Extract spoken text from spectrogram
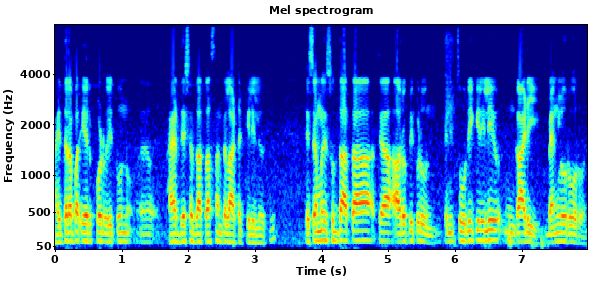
हैदराबाद एअरपोर्ट इथून बाहेर देशात जात असताना त्याला अटक केलेली होती. त्याच्यामध्ये सुद्धा आता त्या आरोपीकडून त्यांनी चोरी केलेली गाडी बँगलोरवरून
